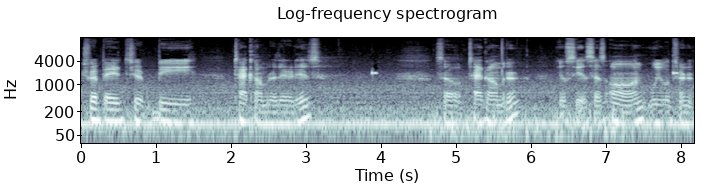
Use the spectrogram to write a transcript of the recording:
trip A, trip B, tachometer, there it is. So tachometer, you'll see it says on, we will turn it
